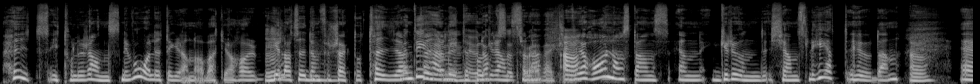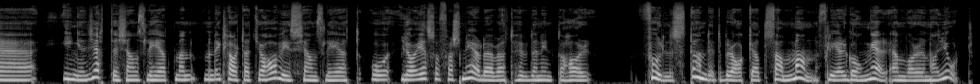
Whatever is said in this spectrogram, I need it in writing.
höjts i toleransnivå lite grann av att jag har hela tiden försökt att töja, Men det töja har min lite på också, tror jag gränserna. verkligen. För Jag har någonstans en grundkänslighet i huden. Ja. Eh, ingen jättekänslighet, men, men det är klart att jag har viss känslighet och jag är så fascinerad över att huden inte har fullständigt brakat samman fler gånger än vad den har gjort.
